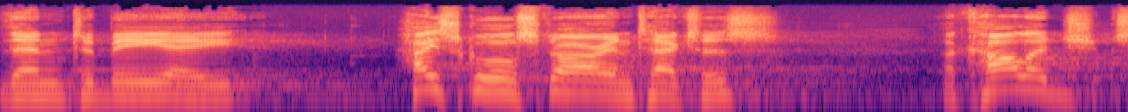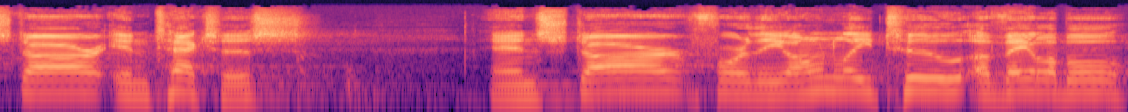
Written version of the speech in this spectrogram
than to be a high school star in Texas, a college star in Texas, and star for the only two available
